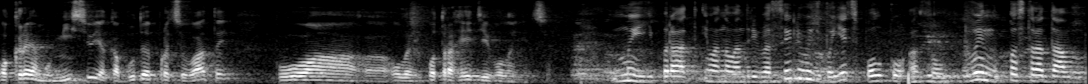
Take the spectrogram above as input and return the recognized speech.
окрему місію, яка буде працювати по, е, по трагедії в Оленівці. Мій брат Іванов Андрій Васильович, боєць полку Азов. Він пострадав,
